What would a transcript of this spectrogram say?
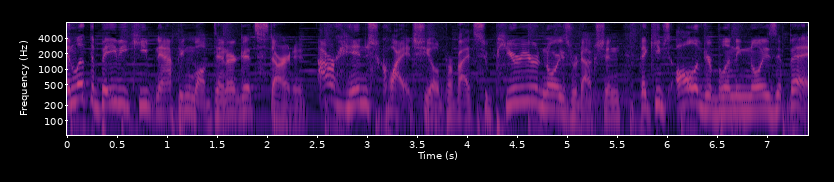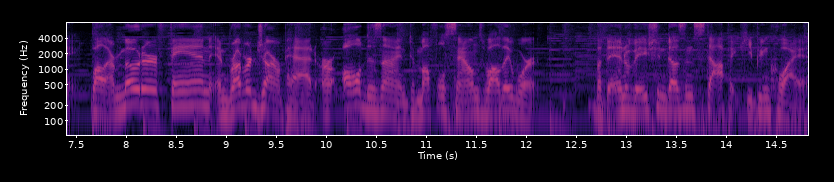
and let the baby keep napping while dinner gets started. Our hinged Quiet Shield provides superior noise reduction that keeps all of your blending noise at bay, while our motor, fan, and rubber jar pad are all designed to muffle sounds while they work. But the innovation doesn't stop at keeping quiet.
